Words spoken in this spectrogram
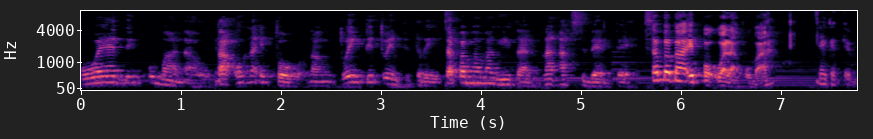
pwedeng pumanaw taon na ito ng 2023 sa pamamagitan ng aksidente. Sa babae po, wala po ba? Negative.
